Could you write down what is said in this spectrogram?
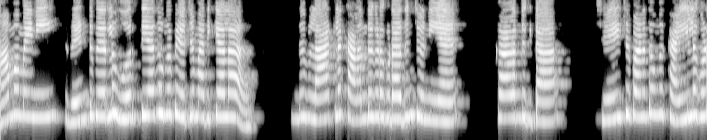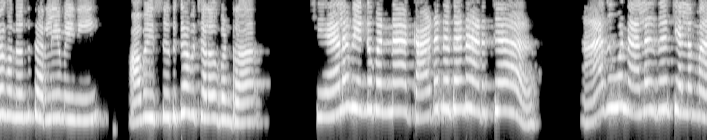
ஆமா மைனி ரெண்டு பேர்ல ஒருத்தையாவது உங்க பேச்ச மதிக்கால இந்த விளையாட்டுல கலந்துக்கிட கூடாதுன்னு சொன்னீங்க கலந்துக்கிட்டா ஜெயிச்ச பணத்தை உங்க கையில கூட கொண்டு வந்து தரலையே மைனி அவ இஷ்டத்துக்கு அவ செலவு பண்றா செலவு எங்க பண்ண கடனை தானே அடைச்சா அதுவும் நல்லதுதான் செல்லம்மா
